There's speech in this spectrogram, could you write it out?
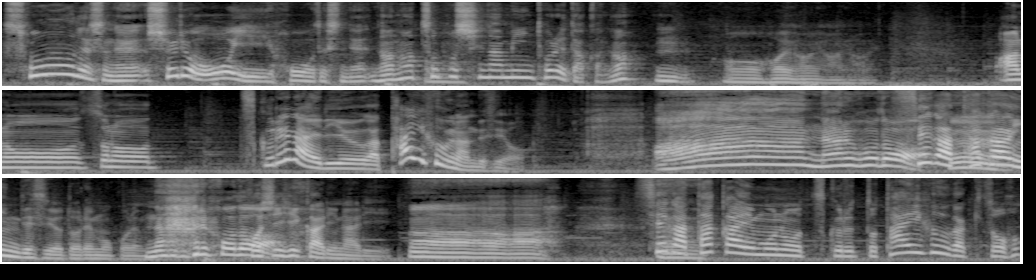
そうですね。収量多い方ですね。7つ星並みに取れたかな。うん、ああはいはいはいはい。あのー、その作れない理由が台風なんですよああなるほど。背が高いんですよ、うん、どれもこれも。なるほど。コシヒカリなり。ああ背が高いものを作ると台風がそう北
